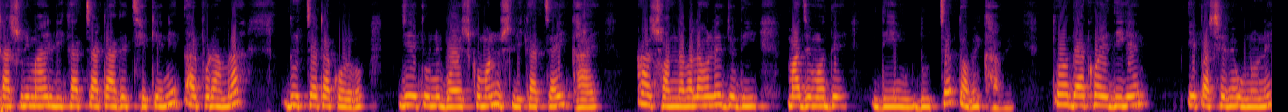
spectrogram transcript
শাশুড়ি মায়ের লিকার চাটা আগে ছেঁকে নিই তারপরে আমরা দুধ চাটা করব। যেহেতু উনি বয়স্ক মানুষ, লিকার চাই খায়। আর সন্ধ্যাবেলা হলে যদি মাঝে মধ্যে ডিম, দুধ চা, তবে খাবে। তো দেখো এদিকে এ পাশের উনুনে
